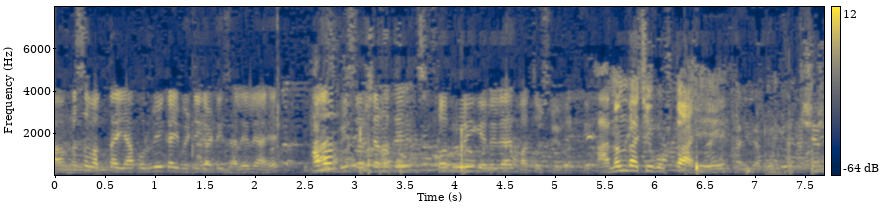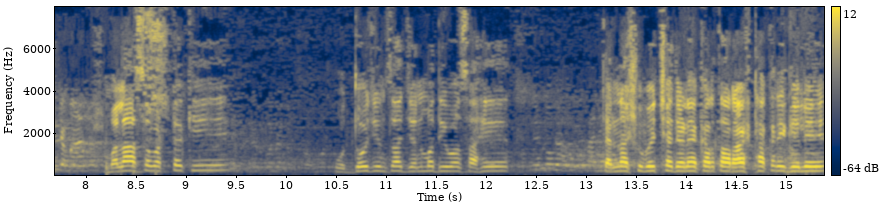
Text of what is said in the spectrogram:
असं बघता यापूर्वी काही भेटीगाठी झालेल्या आहेत. आज वीस वर्षानं ते स्वगृही गेलेले आहेत मातोश्रीवरती आनंदाची गोष्ट आहे. मला असं वाटतं की उद्धवजींचा जन्मदिवस आहे. त्यांना शुभेच्छा देण्याकरता राज ठाकरे गेले.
